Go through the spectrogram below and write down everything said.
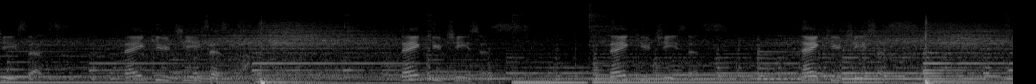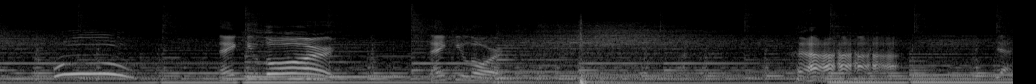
Jesus. Thank you, Jesus. Thank you, Jesus. Thank you, Jesus. Thank you, Jesus. Woo! Thank you, Lord. Thank you, Lord. Yes.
